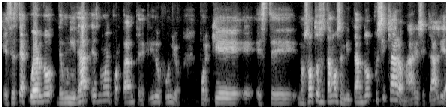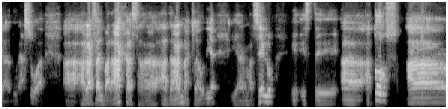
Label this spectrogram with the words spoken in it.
es este acuerdo de unidad, es muy importante, querido Julio, porque eh, este, nosotros estamos invitando, pues sí, claro, a Mario Ciclali, a Durazo, a, a, Rafael Barajas, a, a a Claudia y a Marcelo, eh, este, a, a, todos, a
